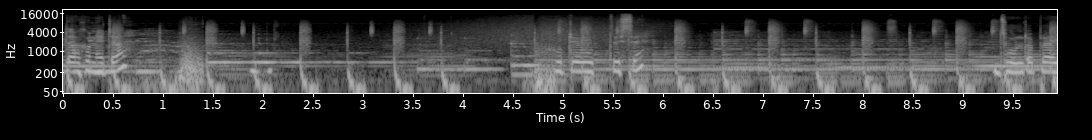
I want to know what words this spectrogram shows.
তো এখন এটা ফুটে উঠতেছে। ঝোলটা প্রায়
